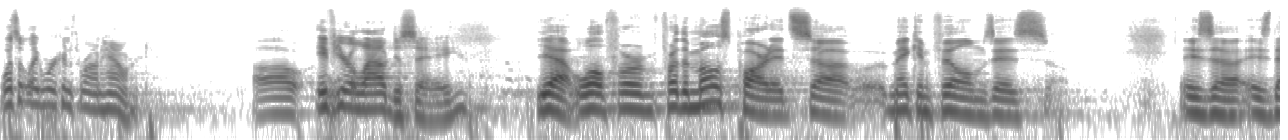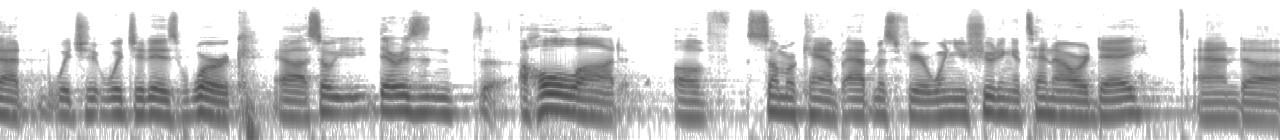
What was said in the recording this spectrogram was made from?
What's it like working with Ron Howard? Uh, If you're allowed to say. yeah, well, for for the most part, it's uh, making films is is uh, is that which which it is work. Uh, so y- there isn't a whole lot of summer camp atmosphere when you're shooting a 10-hour day and uh,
